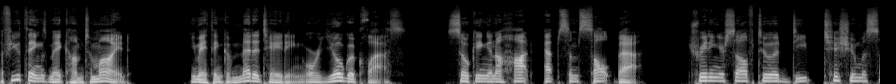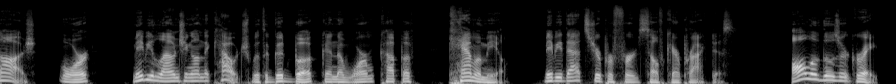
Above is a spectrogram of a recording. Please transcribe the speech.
a few things may come to mind. You may think of meditating or yoga class, soaking in a hot Epsom salt bath, treating yourself to a deep tissue massage, or maybe lounging on the couch with a good book and a warm cup of chamomile. Maybe that's your preferred self care practice. All of those are great.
